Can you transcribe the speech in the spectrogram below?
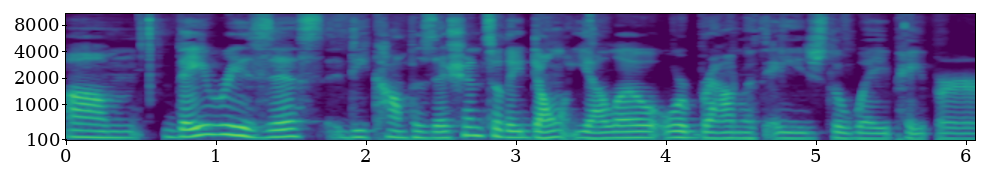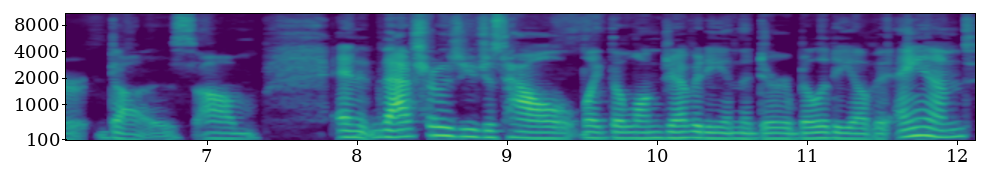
um, they resist decomposition, so they don't yellow or brown with age the way paper does. Um, and that shows you just how like the longevity and the durability of it. And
